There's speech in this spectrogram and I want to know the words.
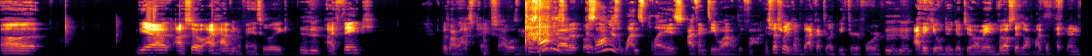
Uh, yeah. I, so I have him in a fantasy league. Mm-hmm. I think that's my last pick, so I wasn't As long worried as, about it. But as long as Wentz plays, I think T.Y. will do fine. especially when he comes back after like week three or four, Mm-hmm. I think he will do good too. I mean, who else they got? Michael Pittman,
